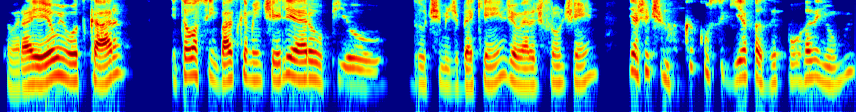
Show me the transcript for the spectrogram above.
Então era eu e o outro cara. Então, assim, basicamente ele era o PO do time de back-end, eu era de front-end, e a gente nunca conseguia fazer porra nenhuma,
